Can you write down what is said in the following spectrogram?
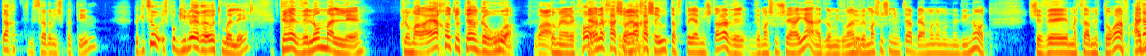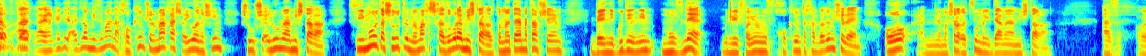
תחת משרד המשפטים. בקיצור, יש פה גילוי עריות מלא. תראה זה לא מלא כלומר היה יכול להיות יותר גרוע. וואו, זאת אומרת, נכון, תאר לך לא שמח"ש. היו ת"פי המשטרה, זה, זה משהו שהיה עד לא מזמן, כן. ומשהו שנמצא בהמון המון מדינות, שזה מצב מטורף. עד לא, זה- עד, אני רק אגיד, עד לא מזמן, החוקרים של מח"ש היו אנשים שהושאלו מהמשטרה, סיימו את השירות במח"ש, חזרו למשטרה, זאת אומרת, היה מצב שהם בניגוד עניינים מובנה, לפעמים הם חוקרים את החברים שלהם, או למשל רצו מידע מהמשטרה. אז או-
